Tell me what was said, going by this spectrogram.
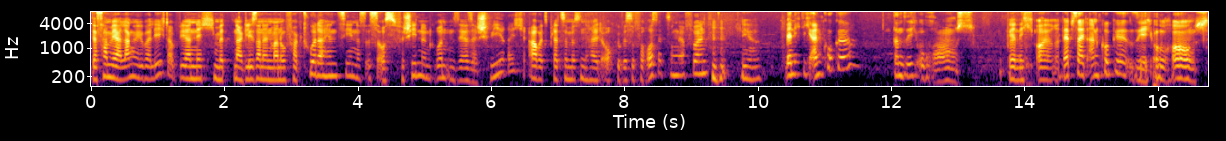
Das haben wir ja lange überlegt, ob wir nicht mit einer gläsernen Manufaktur dahin ziehen. Das ist aus verschiedenen Gründen sehr, sehr schwierig. Arbeitsplätze müssen halt auch gewisse Voraussetzungen erfüllen. Ja. Wenn ich dich angucke, dann sehe ich orange. Wenn ich eure Website angucke, sehe ich orange.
